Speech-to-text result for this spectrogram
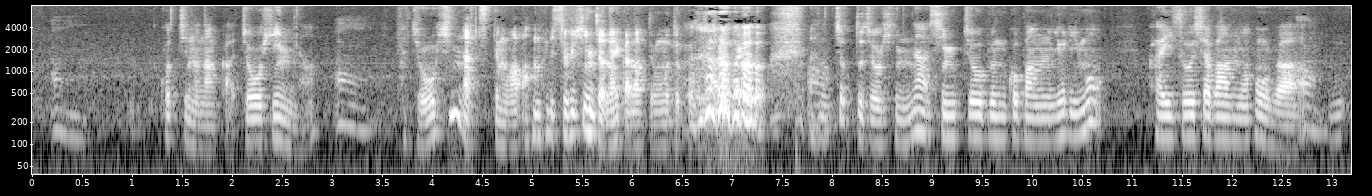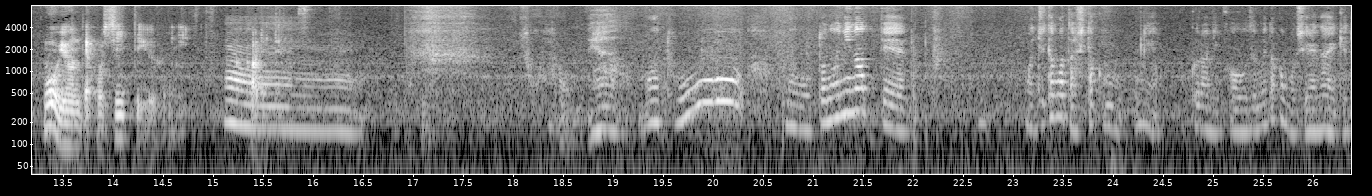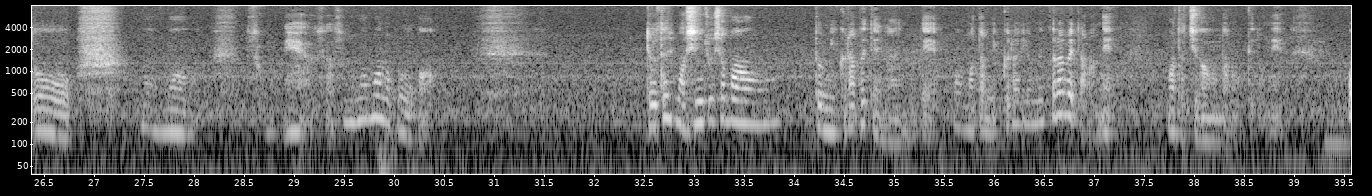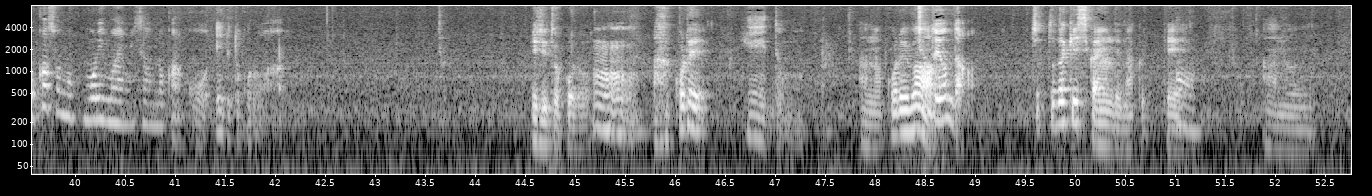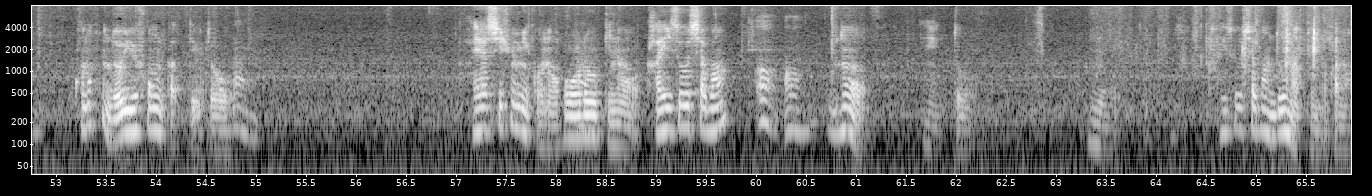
こっちのなんか上品な上品なっつってもあんまり上品じゃないかなって思うところがあるんだけど。あのちょっと上品な新潮文庫版よりも改造車版の方が、を読んでほしいっていうふうにうん書かれてます。そうだろうね。まあどう、まあ、大人になって、まあ、ジタバタしたかもね僕らに顔を詰めたかもしれないけどまあまあそうね。そのままの方がで私も新潮社版と見比べてないので、まあ、また見比べ読み比べたらねまた違うんだろうけどね。他その森真由美さんのからこう得るところは？得るところ、うんへあこれえと思う。あのこれちょっとは読んだ？ちょっとだけしか読んでなくって、うん。あのこの本どういう本かっていうと、うん。林芙美子の「放浪記」の改造車版うんうん。のえっ、ともう改造車版どうなってるのかな。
